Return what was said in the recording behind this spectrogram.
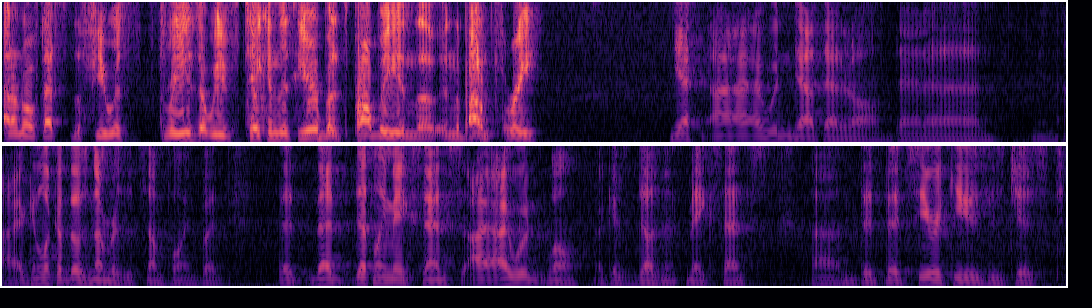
I don't know if that's the fewest threes that we've taken this year, but it's probably in the in the bottom three. Yeah, I, I wouldn't doubt that at all. That uh, I can look up those numbers at some point, but that that definitely makes sense. I, I would well, I guess doesn't make sense. Um, that that Syracuse is just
